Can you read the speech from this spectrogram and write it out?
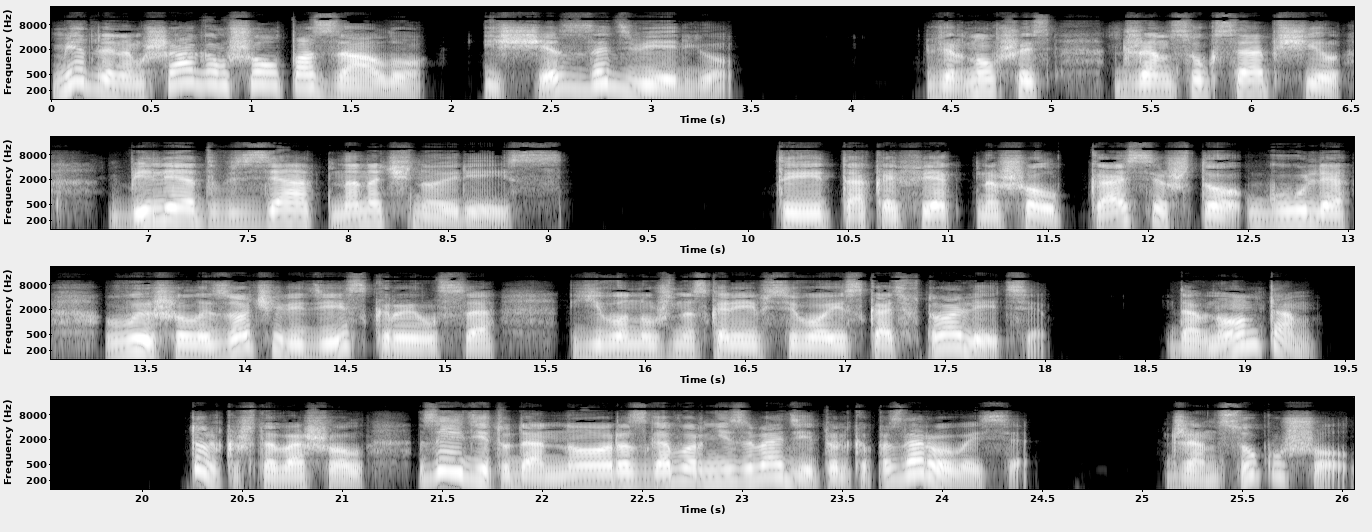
медленным шагом шел по залу, исчез за дверью. Вернувшись, Джансук сообщил, билет взят на ночной рейс. Ты так эффектно шел к кассе, что Гуля вышел из очереди и скрылся. Его нужно, скорее всего, искать в туалете. Давно он там? Только что вошел. Зайди туда, но разговор не заводи, только поздоровайся. Джансук ушел.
